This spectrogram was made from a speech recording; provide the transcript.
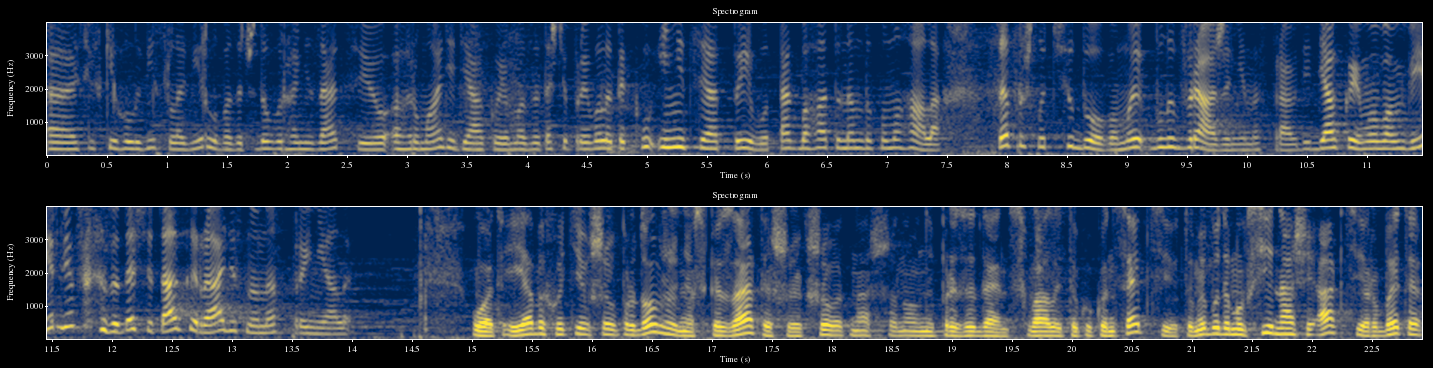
е, сільській голові села Вірлова за чудову організацію. Громаді дякуємо за те, що проявили таку ініціативу. Так багато нам допомагала. Все пройшло чудово. Ми були вражені насправді. Дякуємо вам, Вірлів, за те, що так радісно нас прийняли. От, і я би хотів ще в продовження сказати, що якщо от наш шановний президент схвалить таку концепцію, то ми будемо всі наші акції робити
